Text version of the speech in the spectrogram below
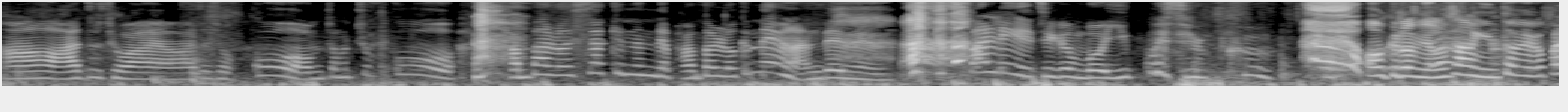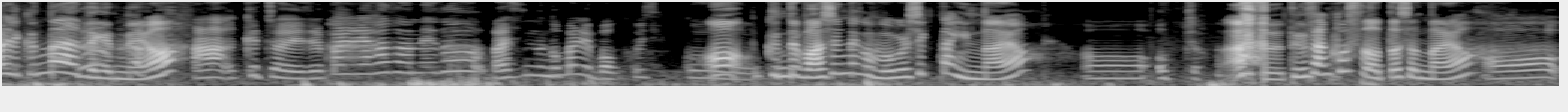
아, 아주 좋아요. 아주 좋고 엄청 춥고 반팔로 시작했는데 반팔로 끝내면 안 되는. 빨리 지금 뭐 입고 싶고. 어 그럼 영상 인터뷰가 빨리 끝나야 되겠네요. 아, 그쵸. 이제 빨리 하산해서 맛있는 거 빨리 먹고 싶고. 어 근데 맛있는 거 먹을 식당 있나요? 어, 없죠. 그 등산 코스 어떠셨나요? 어,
